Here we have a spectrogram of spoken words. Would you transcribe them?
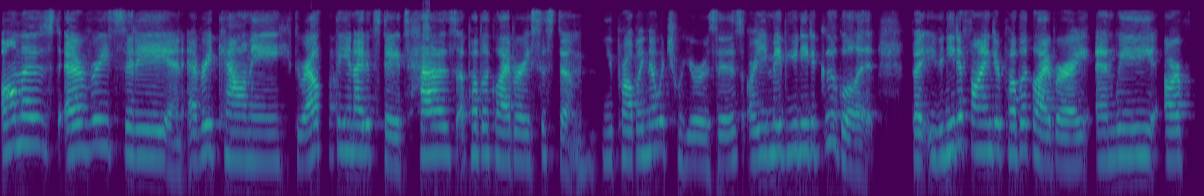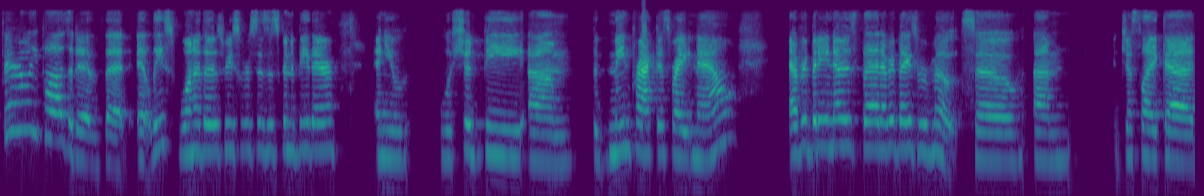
almost every city and every county throughout the United States has a public library system. You probably know which yours is, or you, maybe you need to Google it, but you need to find your public library. And we are fairly positive that at least one of those resources is going to be there. And you should be um, the main practice right now. Everybody knows that everybody's remote. So um, just like uh,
